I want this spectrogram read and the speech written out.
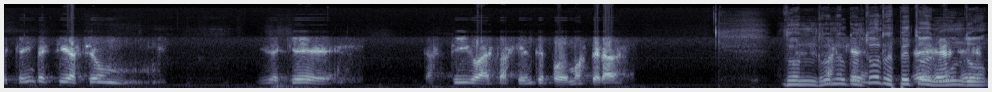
De qué investigación y de qué castigo a esta gente podemos esperar. Don Ronald, con todo el respeto del eh, eh, mundo,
